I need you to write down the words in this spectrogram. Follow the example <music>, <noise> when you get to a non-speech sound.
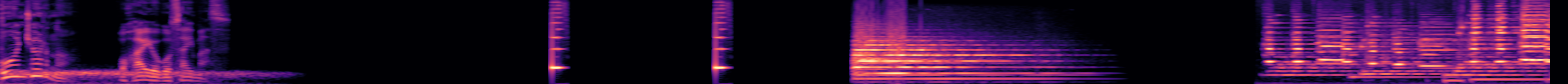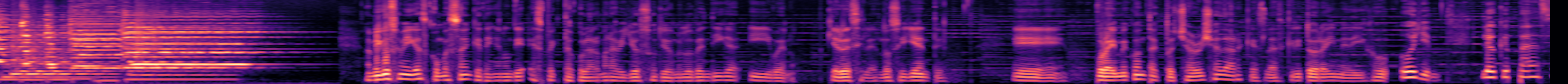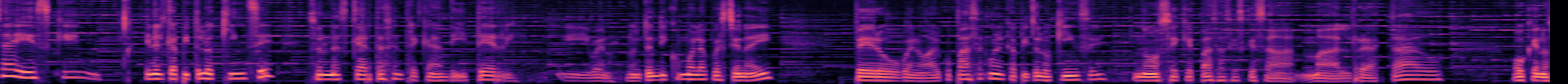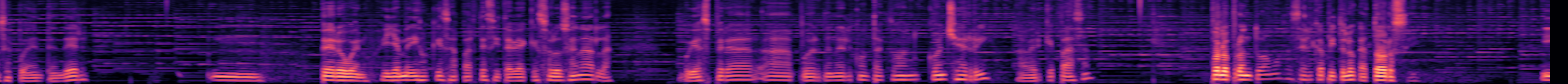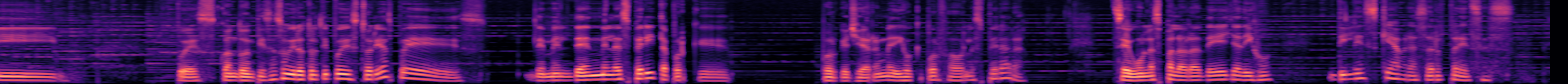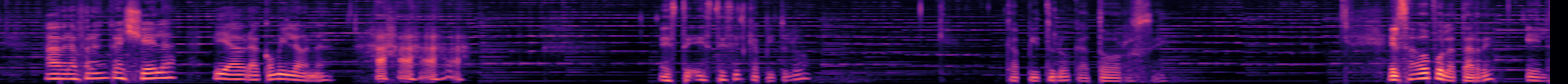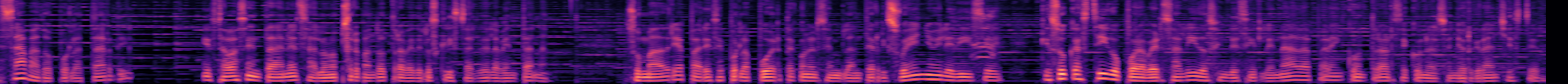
Buongiorno. Ohio gozaimasu. Amigos y amigas, ¿cómo están? Que tengan un día espectacular, maravilloso, Dios me los bendiga. Y bueno, quiero decirles lo siguiente. Eh, por ahí me contactó Cherry Shadar, que es la escritora, y me dijo, oye, lo que pasa es que en el capítulo 15 son unas cartas entre Candy y Terry. Y bueno, no entendí cómo la cuestión ahí, pero bueno, algo pasa con el capítulo 15. No sé qué pasa si es que está mal redactado o que no se puede entender. Mm, pero bueno, ella me dijo que esa partecita había que solucionarla. Voy a esperar a poder tener el contacto con, Cherry, a ver qué pasa. Por lo pronto vamos a hacer el capítulo 14. Y pues cuando empiece a subir otro tipo de historias, pues denme, denme la esperita porque, porque Cherry me dijo que por favor la esperara. Según las palabras de ella, dijo, diles que habrá sorpresas. Habrá francachela y habrá comilona. <laughs> Ja, Este, este es el capítulo. Capítulo 14. El sábado por la tarde, el sábado por la tarde, estaba sentada en el salón observando a través de los cristales de la ventana. Su madre aparece por la puerta con el semblante risueño y le dice que su castigo por haber salido sin decirle nada para encontrarse con el señor Granchester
